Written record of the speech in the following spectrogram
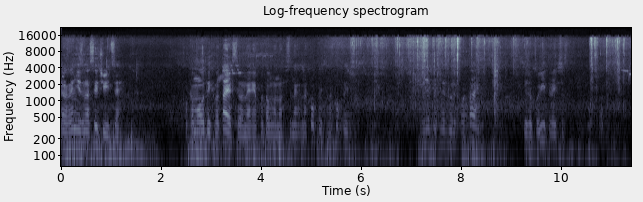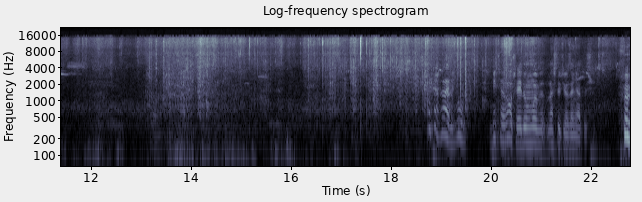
організм насичується. Поки молодий хватає всього енергії, потім воно все накоплюється, накоплюється. Мені щось не дуже хватає. Свіже повітря і все. Хоча, знаєш, був більше грошей, я думаю, ми знайшли чим зайнятися.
